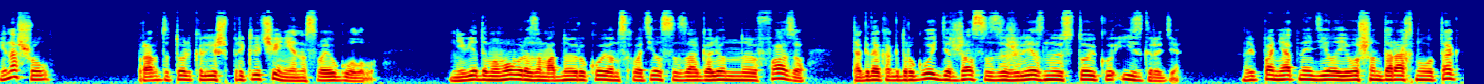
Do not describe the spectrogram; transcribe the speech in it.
И нашел. Правда, только лишь приключение на свою голову. Неведомым образом одной рукой он схватился за оголенную фазу, тогда как другой держался за железную стойку изгороди. Но и, понятное дело, его шандарахнуло так,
